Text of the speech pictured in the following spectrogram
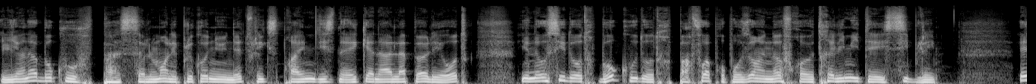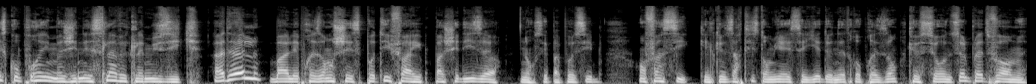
il y en a beaucoup, pas seulement les plus connues, Netflix, Prime, Disney, Canal, Apple et autres. Il y en a aussi d'autres, beaucoup d'autres, parfois proposant une offre très limitée, ciblée. Est-ce qu'on pourrait imaginer cela avec la musique? Adele? Bah, elle est présente chez Spotify, pas chez Deezer. Non, c'est pas possible. Enfin si, quelques artistes ont bien essayé de n'être présents que sur une seule plateforme,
